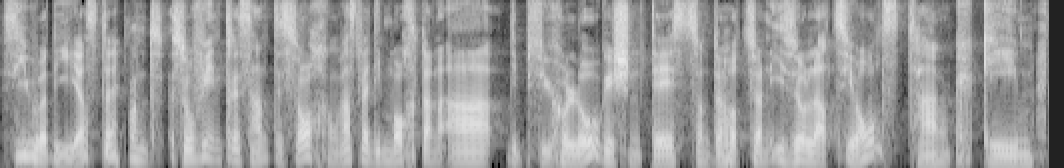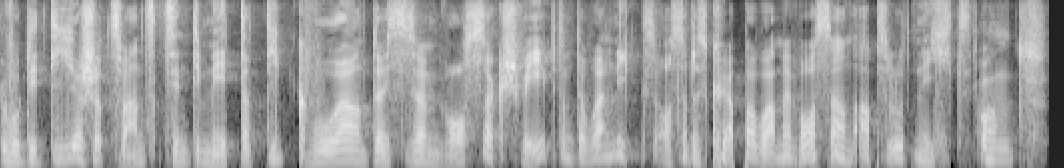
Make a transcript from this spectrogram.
sie war die erste. Und so viele interessante Sachen, was, weil die macht dann auch die psychologischen Tests und da hat so einen Isolationstank gegeben, wo die Tier schon 20 Zentimeter dick war und da ist so im Wasser geschwebt und da war nichts, außer das körperwarme Wasser und absolut nichts. Und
